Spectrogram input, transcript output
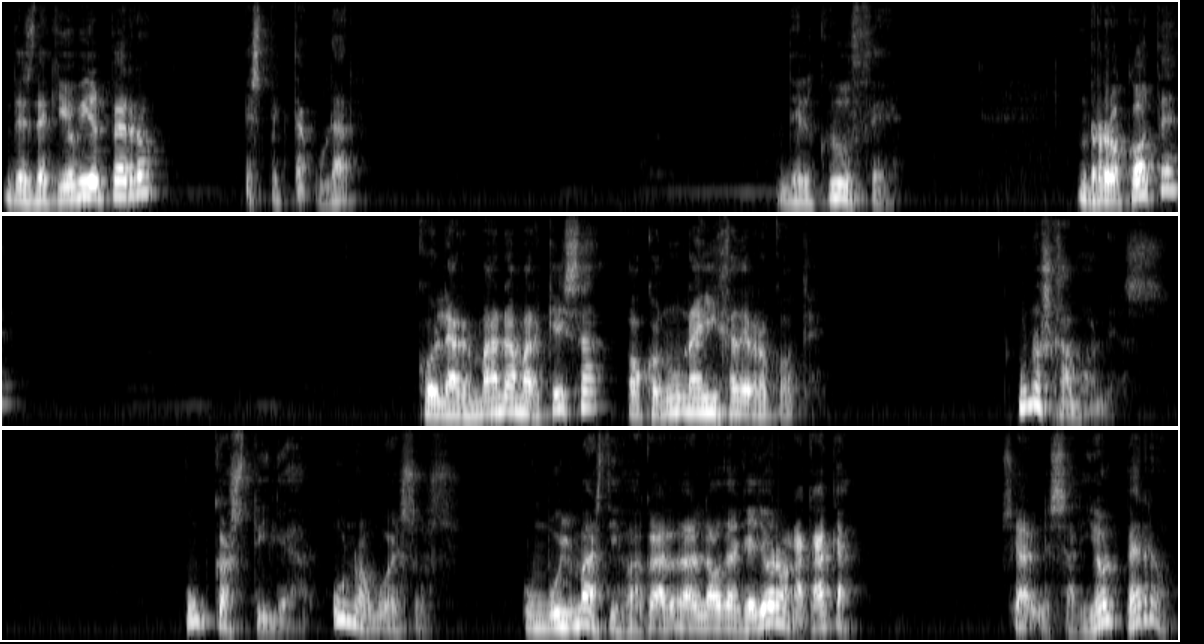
Desde que yo vi el perro, espectacular. Del cruce Rocote con la hermana marquesa o con una hija de Rocote. Unos jamones, un costillar, unos huesos, un bullmastiff al lado de aquello era una caca. O sea, le salió el perro.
